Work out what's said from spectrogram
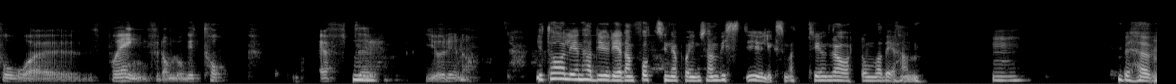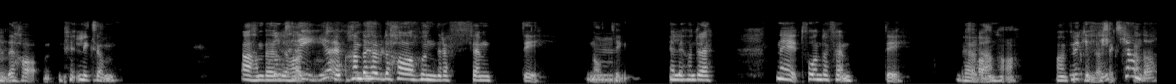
få eh, poäng för de låg i topp efter mm. juryerna. Italien hade ju redan fått sina poäng så han visste ju liksom att 318 var det han mm. behövde mm. ha. Liksom. Ja, han, behövde ha, han behövde ha 150 någonting. Mm. Eller 100, nej 250 behövde ja. han ha. Hur mycket fick han då?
